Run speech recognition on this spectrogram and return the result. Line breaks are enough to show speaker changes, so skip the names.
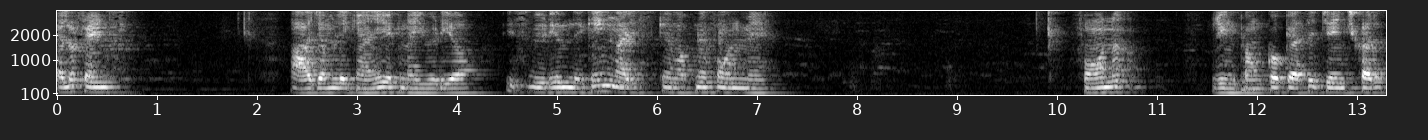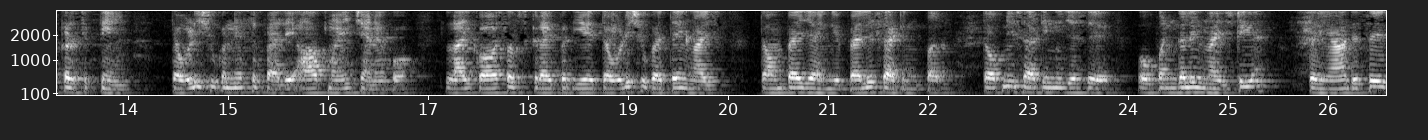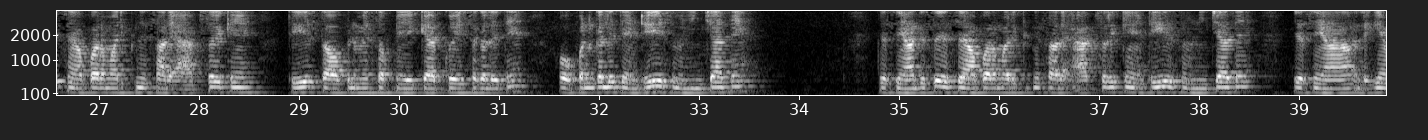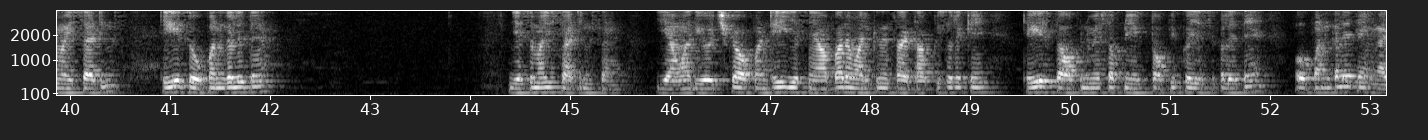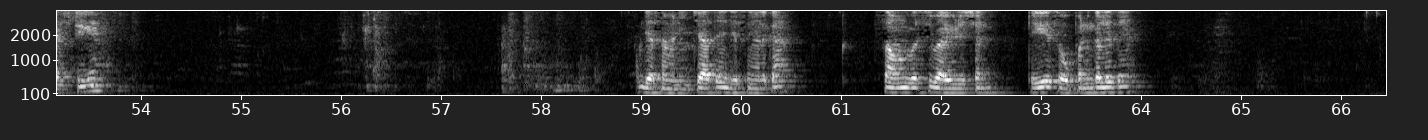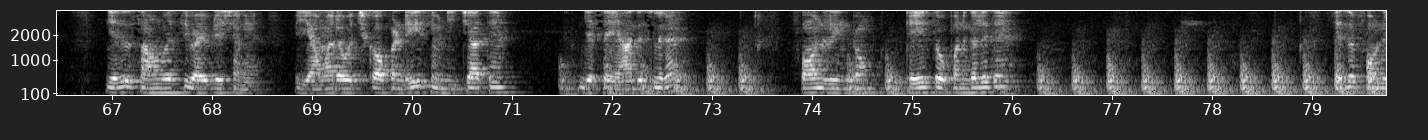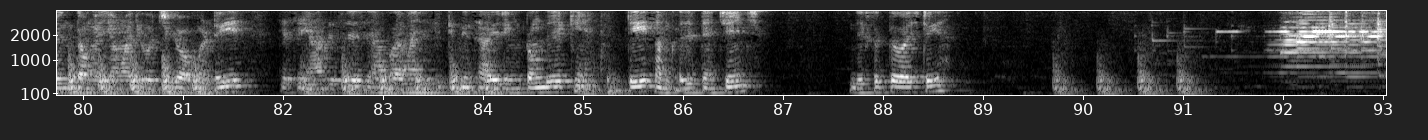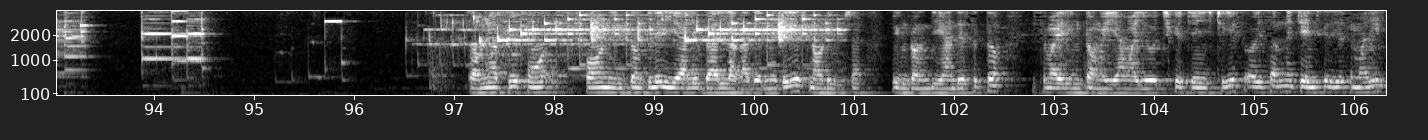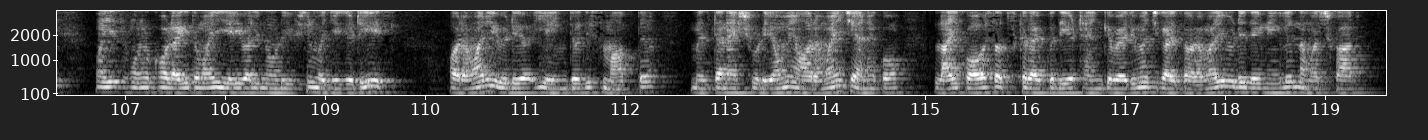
Hello friends, आज हम लेके आए एक नई वीडियो। इस वीडियो में देखेंगे गाइस कि हम अपने फ़ोन में फ़ोन रिंगटोन को कैसे चेंज कर कर सकते हैं। तो वीडियो शुरू करने से पहले आप हमारे चैनल को लाइक और सब्सक्राइब कर दिए। तो वीडियो शुरू करते हैं गाइस तो हम पह जाएँगे पहले सेटिंग पर। तो अपनी सेटिंग में जैसे ओपन कर लेंगे ठीक है? तो यहाँ जैसे यहाँ पर हमारे कितने सारे ऐप्स रखे हैं। ठीक है तो अपने में सब एक ऐप को ऐसा कर लेते हैं ओपन कर लेते हैं, ठीक है, इसमें नीचे आते हैं। जैसे यहाँ जैसे जैसे यहाँ पर हमारे कितने सारे ऐप्स रखे हैं, ठीक है, इसमें नीचे आते हैं। जैसे यहाँ लिखिए हमारी सेटिंग्स ठीक है, इसे ओपन कर लेते हैं। जैसे हमारी सेटिंग्स हैं, ये हमारी हो चुका ओपन ठीक है, जैसे यहाँ पर हमारे कितने सारे टॉपिक्स रखे हैं, ठीक है तो अपने में से अपने एक टॉपिक को जैसे कर लेते हैं ओपन कर लेते हैं गाइस ठीक है। जैसे हम नीचे आते हैं, जैसे यहाँ लिखा है साउंड वसी वाइब्रेशन ठीक है, इसे ओपन कर लेते हैं। जैसे साउंड वसी वाइब्रेशन है, ये हमारा हो चुका ओपन ठीक है इसमें नीचे आते हैं। जैसे यहाँ जैसे लगा फ़ोन रिंगटोन ठीक है, इसे ओपन कर लेते हैं। जैसे फ़ोन रिंगटोन है, ये हमारी चुकी है ओपन ठीक है, जैसे यहाँ जैसे जैसे यहाँ पर हमारी जैसे कितनी सारी रिंगटोन दे रखी हैं, ठीक है हम कर देते हैं चेंज देख सकते हो गाइस ठीक है? तो हमने अपने फ़ोन फ़ोन रिंगटोन के लिए ये वाली बेल लगा दी अपने, ठीक है? नोटिफिकेशन रिंगटोन यहाँ देख सकते हो? इससे हमारी रिंगटोन है ये हमारी हो चुकी चेंज ठीक है? और इसे हमने चेंज कर जैसे हमारी हमारी जैसे फ़ोन में कॉल आएगी तो हमारी यही वाली नोटिफिकेशन बजेगी ठीक है? और हमारी वीडियो यहीं तो दी समाप्त। मिलता है नेक्स्ट वीडियो में, और हमारे चैनल को लाइक और सब्सक्राइब कर दिए thank you very much guys और हमारी वीडियो देखने के लिए नमस्कार।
